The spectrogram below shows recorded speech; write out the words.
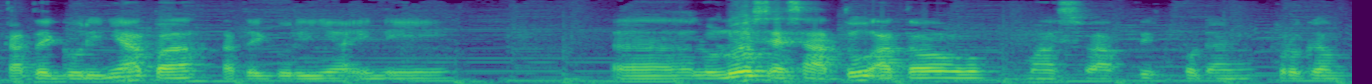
kategorinya apa? Kategorinya ini lulus S1 atau mahasiswa aktif program, program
